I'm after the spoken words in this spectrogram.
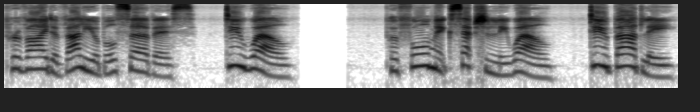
Provide a valuable service. Do well. Perform exceptionally well. Do badly.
